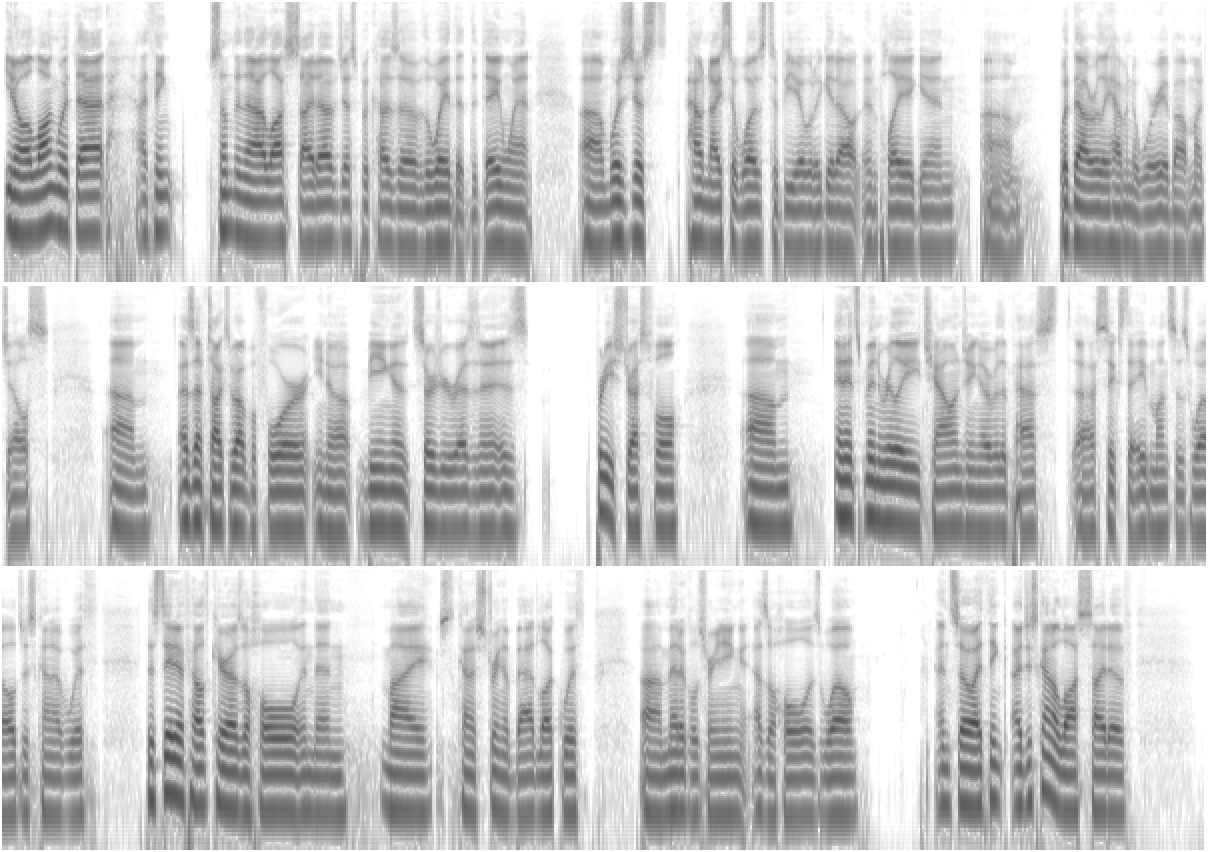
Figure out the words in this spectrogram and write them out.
you know, along with that, I think something that I lost sight of just because of the way that the day went um, was just how nice it was to be able to get out and play again um, without really having to worry about much else. Um, as I've talked about before, you know, being a surgery resident is pretty stressful. Um, and it's been really challenging over the past uh, six to eight months as well, just kind of with the state of healthcare as a whole, and then my kind of string of bad luck with uh, medical training as a whole as well. And so I think I just kind of lost sight of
